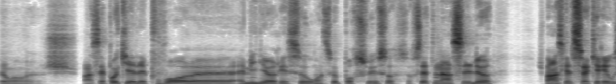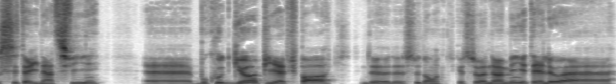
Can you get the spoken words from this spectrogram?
je pensais pas qu'il allait pouvoir améliorer ça, ou en tout cas poursuivre sur, cette lancée-là. Je pense que le secret aussi, tu as identifié euh, beaucoup de gars, puis la plupart de, ceux dont, que tu as nommés étaient là à,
